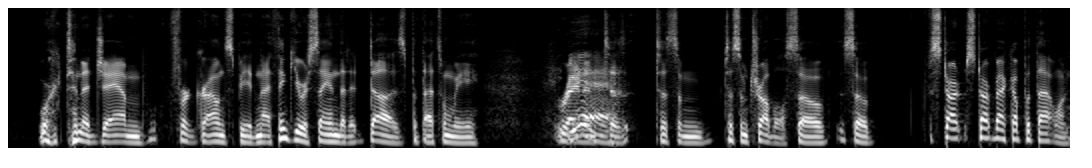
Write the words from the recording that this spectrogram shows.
worked in a jam for ground speed, and I think you were saying that it does, but that's when we ran Yeah. into to some to some trouble. So so start start back up with that one.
